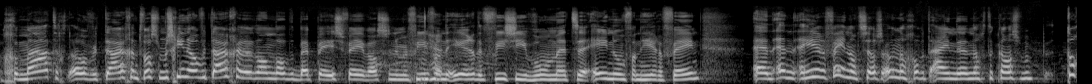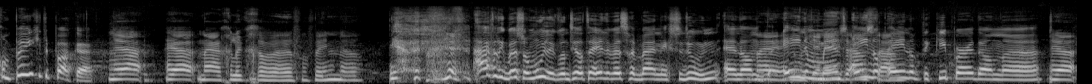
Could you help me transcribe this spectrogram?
gematigd overtuigend. Het was misschien overtuigender dan dat het bij PSV was. De nummer 4 ja. van de Eredivisie won met 1-0 van Herenveen. En, en Heerenveen had zelfs ook nog op het einde nog de kans om toch een puntje te pakken. Ja, ja nou ja, gelukkig uh, van Veenendaal. Ja, eigenlijk best wel moeilijk, want hij had de hele wedstrijd bijna niks te doen. En dan nee, de ene moment, één op één op de keeper, dan... Uh... Ja.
